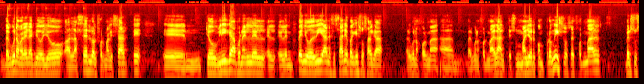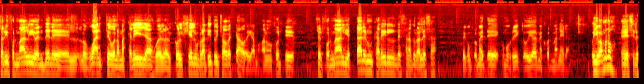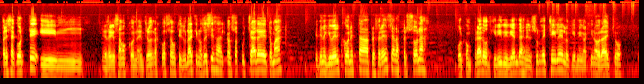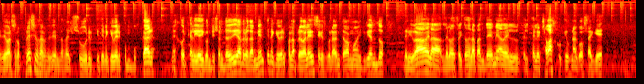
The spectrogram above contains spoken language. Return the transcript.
de alguna manera creo yo, al hacerlo, al formalizarte, eh, te obliga a ponerle el, empeño de día necesario para que eso salga de alguna forma, de alguna forma adelante. Es un mayor compromiso ser formal versus ser informal y vender los guantes o las mascarillas o el alcohol gel un ratito y chao pescado, digamos. A lo mejor ser formal y estar en un carril de esa naturaleza se compromete como proyecto de vida de mejor manera. Oye, vámonos, eh, si les parece a corte, y, mm, regresamos con, entre otras cosas, un titular que no sé si se alcanzó a escuchar, eh, Tomás, que tiene que ver con esta preferencia de las personas por comprar o adquirir viviendas en el sur de Chile, lo que me imagino habrá hecho elevarse los precios de las viviendas del sur, que tiene que ver con buscar mejor calidad y condición de vida, pero también tiene que ver con la prevalencia que seguramente vamos a ir viendo derivada de, los efectos de la pandemia del, teletrabajo, que es una cosa que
